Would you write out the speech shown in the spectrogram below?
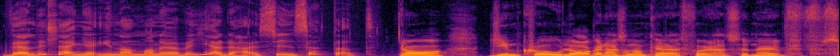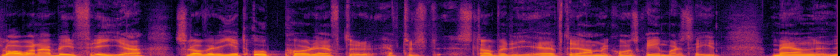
väldigt länge innan man överger det här synsättet. Ja, Jim Crow-lagarna som de kallas för. Alltså när slavarna blir fria, slaveriet upphör efter, efter, slaveri, efter det amerikanska inbördeskriget. Men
